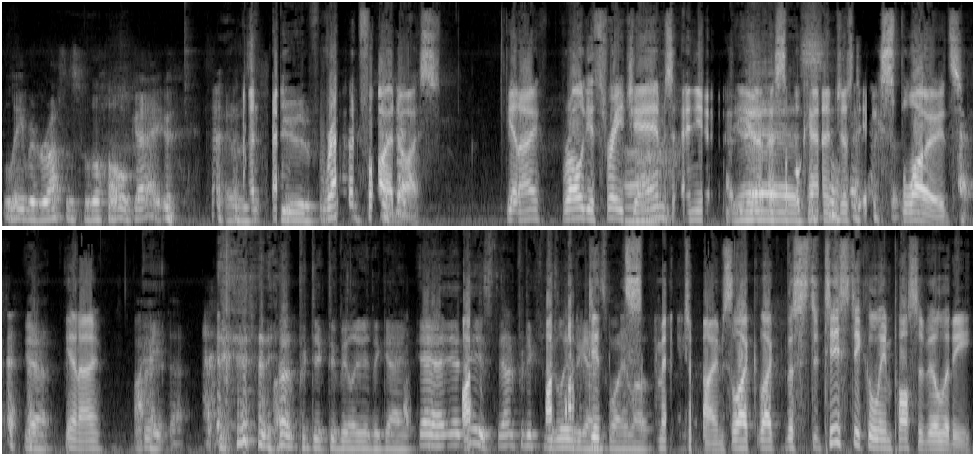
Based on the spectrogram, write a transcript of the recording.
Leman Russes for the whole game. It was And, and beautiful. rapid fire dice. You know, roll your three jams, and your, your assault cannon just explodes. Yeah, You know, I hate that. the unpredictability of the game. Yeah, it I- is. The unpredictability of the game did is what I so many times. Like like the statistical impossibility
